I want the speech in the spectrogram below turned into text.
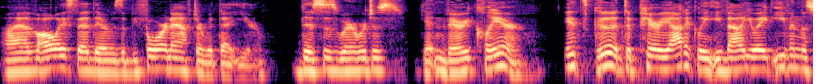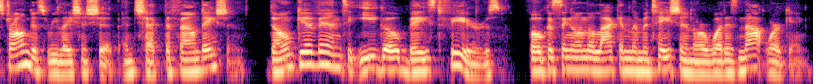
I have always said there was a before and after with that year. This is where we're just getting very clear. It's good to periodically evaluate even the strongest relationship and check the foundation. Don't give in to ego based fears, focusing on the lack and limitation or what is not working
